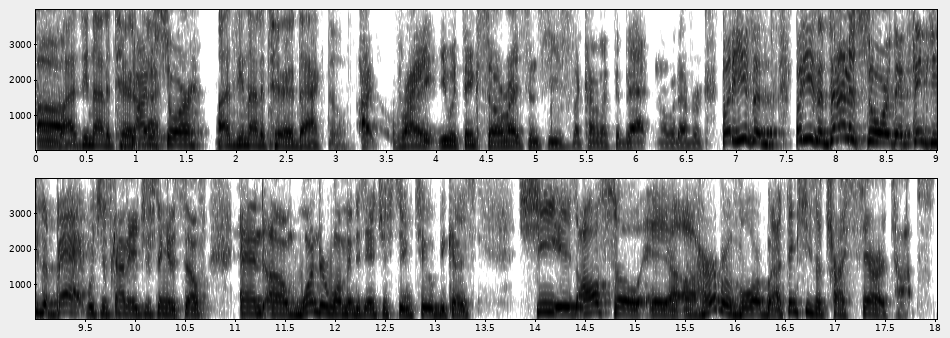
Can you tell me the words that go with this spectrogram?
um, Why is he not a pterodactyl? dinosaur. Why is he not a pterodactyl? I, right, you would think so, right? Since he's like kind of like the bat or whatever. But he's a but he's a dinosaur that thinks he's a bat, which is kind of interesting in itself. And um, Wonder Woman is interesting too because she is also a, a herbivore, but I think she's a triceratops.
